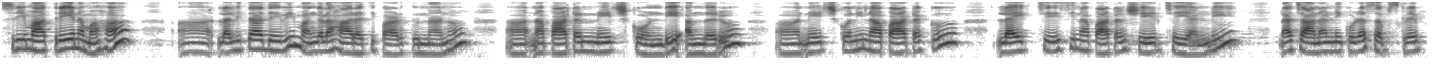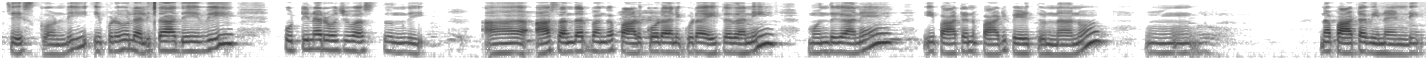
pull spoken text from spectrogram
శ్రీమాత్రే నమ. లలితాదేవి మంగళహారతి పాడుతున్నాను. నా పాటను నేర్చుకోండి అందరూ. నేర్చుకొని నా పాటకు లైక్ చేసి నా పాటను షేర్ చేయండి. నా ఛానల్ని కూడా సబ్స్క్రైబ్ చేసుకోండి. ఇప్పుడు లలితాదేవి పుట్టినరోజు వస్తుంది. ఆ, సందర్భంగా పాడుకోవడానికి కూడా అవుతుందని ముందుగానే ఈ పాటను పాడి పెడుతున్నాను. నా పాట వినండి.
